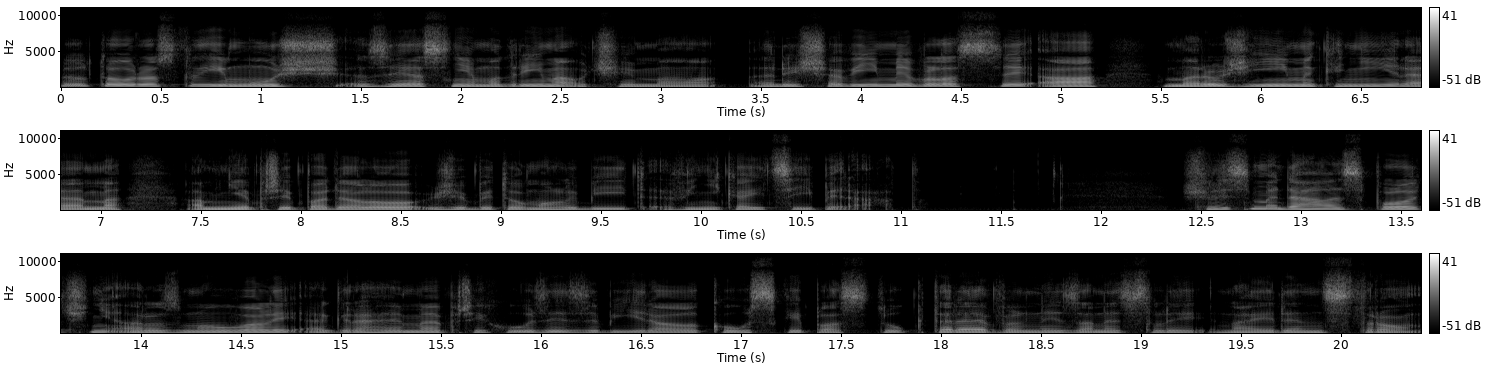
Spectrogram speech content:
Byl to urostlý muž s jasně modrýma očima, ryšavými vlasy a marožím knírem a mně připadalo, že by to mohl být vynikající pirát. Šli jsme dále společně a rozmlouvali a Graham při chůzi sbíral kousky plastu, které vlny zanesly na jeden strom.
